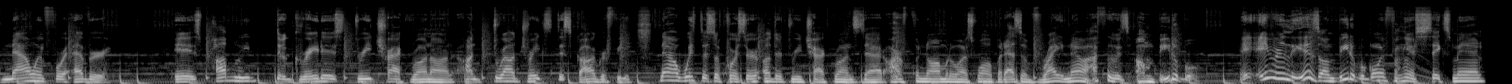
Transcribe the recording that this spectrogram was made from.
now and forever is probably the greatest three track run on, on throughout Drake's discography. Now, with this, of course, there are other three track runs that are phenomenal as well. But as of right now, I feel it's unbeatable. It, it really is unbeatable going from here six man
